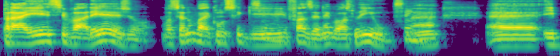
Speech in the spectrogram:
para esse varejo, você não vai conseguir fazer negócio nenhum. Sim. Né? É, e,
